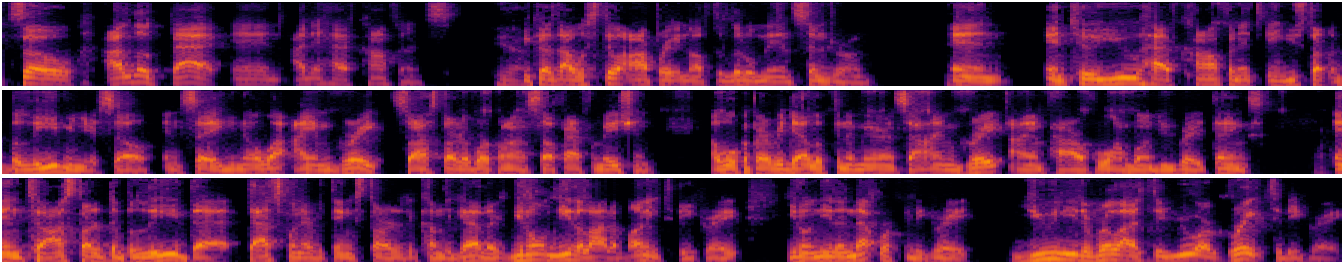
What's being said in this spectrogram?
so I look back and I didn't have confidence yeah. because I was still operating off the little man syndrome. And until you have confidence and you start to believe in yourself and say, you know what, I am great. So I started working on self affirmation. I woke up every day, I looked in the mirror and said, I am great. I am powerful. I'm going to do great things until I started to believe that that's when everything started to come together. You don't need a lot of money to be great. You don't need a network to be great. You need to realize that you are great to be great.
